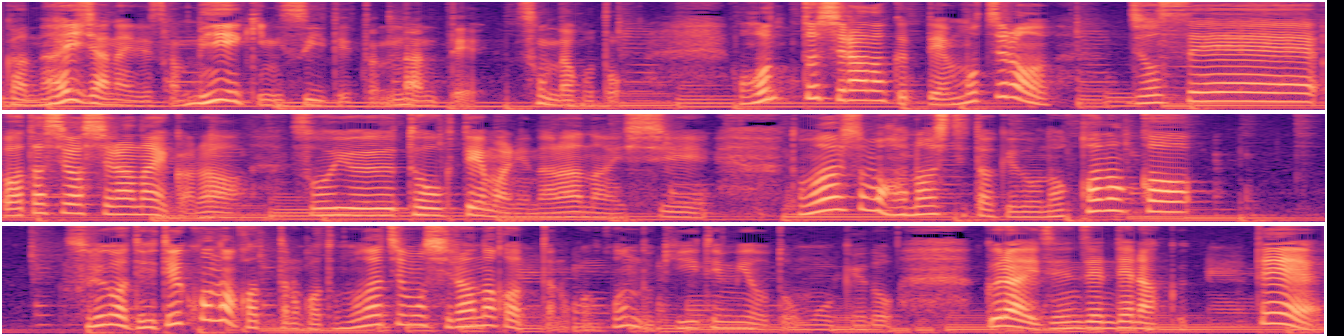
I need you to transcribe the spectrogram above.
がないじゃないですか。名機についてなんて、そんなこと。ほんと知らなくて、もちろん女性、私は知らないから、そういうトークテーマにならないし、友達とも話してたけど、なかなか、それが出てこなかったのか、友達も知らなかったのか、今度聞いてみようと思うけど、ぐらい全然出なくって、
